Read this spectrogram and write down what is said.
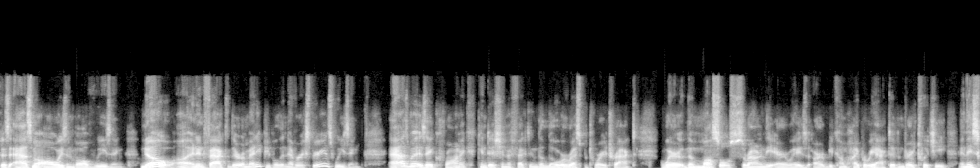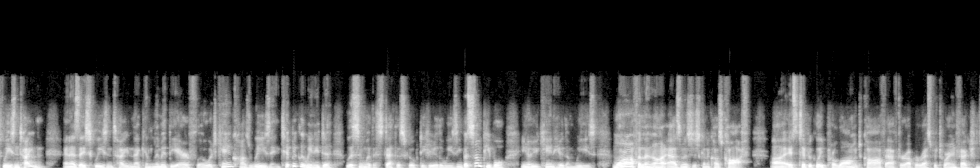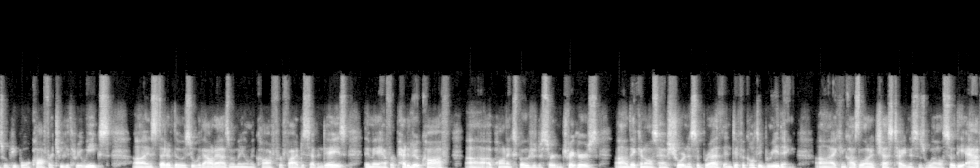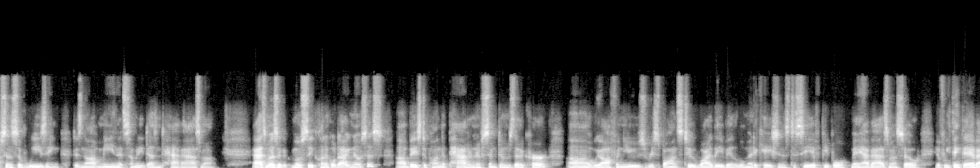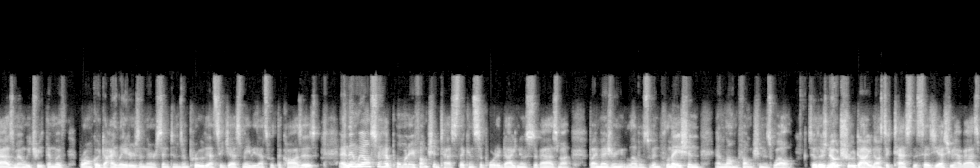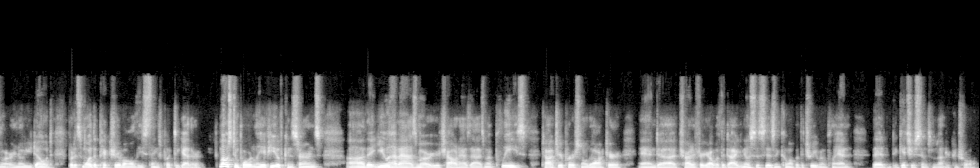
Does asthma always involve wheezing? No. Uh, and in fact, there are many people that never experience wheezing. Asthma is a chronic condition affecting the lower respiratory tract where the muscles surrounding the airways are become hyperreactive and very twitchy and they squeeze and tighten. And as they squeeze and tighten, that can limit the airflow, which can cause wheezing. Typically, we need to listen with a stethoscope to hear the wheezing, but some people, you know, you can hear them wheeze. More often than not, asthma is just going to cause cough. Uh, it's typically prolonged cough after upper respiratory infections where people will cough for two to three weeks uh, instead of those who without asthma may only cough for five to seven days. They may have repetitive cough uh, upon exposure to certain triggers. Uh, they can also have shortness of breath and difficulty breathing. Uh, it can cause a lot of chest tightness as well. So the absence of wheezing does not mean that somebody doesn't have asthma. Asthma is a mostly clinical diagnosis uh, based upon the pattern of symptoms that occur. Uh, we often use response to widely available medications to see if people may have asthma. So if we think they have asthma, we treat them with bronchodilators and their symptoms improve. That suggests maybe that's what the cause is. And then we also have pulmonary function tests that can support a diagnosis of asthma by measuring levels of inflammation and lung function as well. So there's no true diagnostic test that says yes, you have asthma or no, you don't, but it's more the picture of all these things put together. Most importantly, if you have concerns uh, that you have asthma or your child has asthma, please talk to your personal doctor and uh, try to figure out what the diagnosis is and come up with a treatment plan that gets your symptoms under control.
